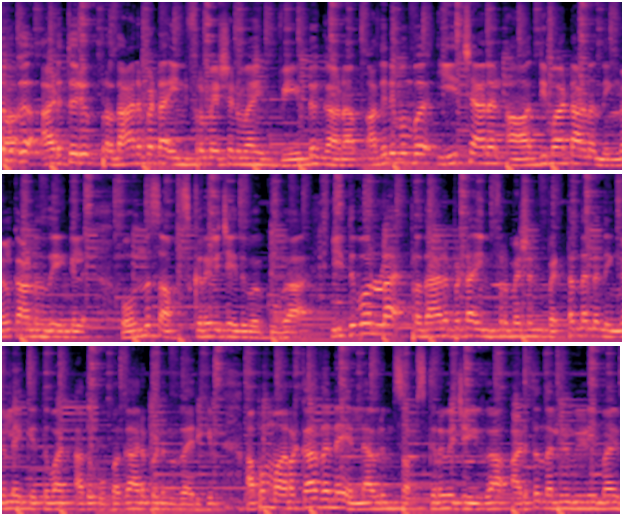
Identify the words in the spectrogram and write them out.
നമുക്ക് അടുത്തൊരു പ്രധാനപ്പെട്ട ഇൻഫർമേഷനുമായി വീണ്ടും കാണാം. അതിനു മുമ്പ് ഈ ചാനൽ ആദ്യമായിട്ടാണ് നിങ്ങൾ കാണുന്നത് എങ്കിൽ ഒന്ന് സബ്സ്ക്രൈബ് ചെയ്ത് വെക്കുക. ഇതുപോലുള്ള പ്രധാനപ്പെട്ട ഇൻഫർമേഷൻ പെട്ടെന്ന് തന്നെ നിങ്ങളിലേക്ക് എത്തുവാൻ അത് ഉപകാരപ്പെടുന്നതായിരിക്കും. അപ്പം മറക്കാതെ തന്നെ എല്ലാവരും സബ്സ്ക്രൈബ് ചെയ്യുക. അടുത്ത നല്ലൊരു വീഡിയോയുമായി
